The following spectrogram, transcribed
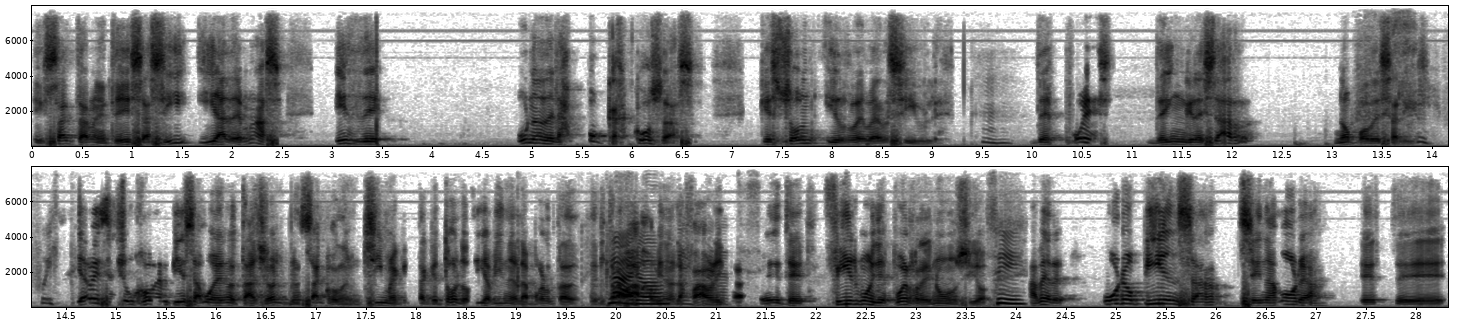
Exactamente, es así y además es de una de las pocas cosas que son irreversibles. Después de ingresar, no podés salir. Y a veces un joven piensa, bueno, está, yo me saco de encima que, está, que todos los días viene a la puerta del trabajo, viene a la fábrica, este, firmo y después renuncio. A ver, uno piensa, se enamora, este,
